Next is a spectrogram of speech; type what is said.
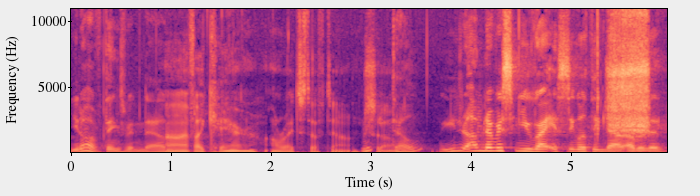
You don't have things written down. Uh, if I care, I'll write stuff down. No, so. you don't. You, I've never seen you write a single thing down other than.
